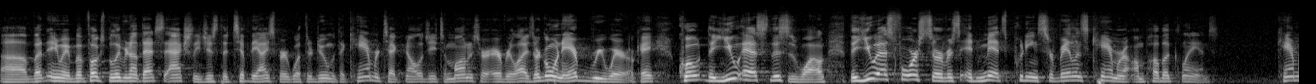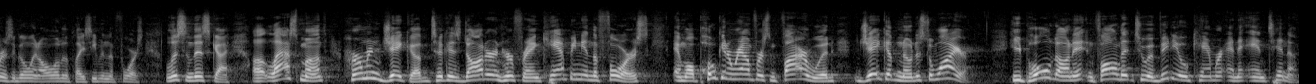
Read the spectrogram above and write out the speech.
uh, but anyway, but folks, believe it or not, that's actually just the tip of the iceberg. What they're doing with the camera technology to monitor every lives, they're going everywhere, okay? Quote, the U.S., this is wild, the U.S. Forest Service admits putting surveillance camera on public lands. Cameras are going all over the place, even the forest. Listen to this guy. Uh, last month, Herman Jacob took his daughter and her friend camping in the forest, and while poking around for some firewood, Jacob noticed a wire. He pulled on it and followed it to a video camera and an antenna.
